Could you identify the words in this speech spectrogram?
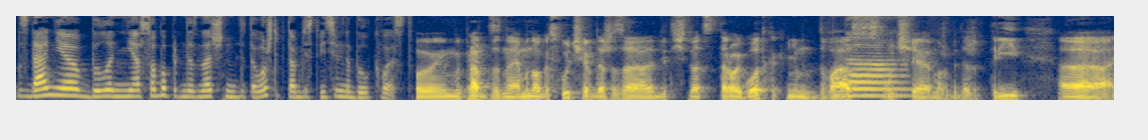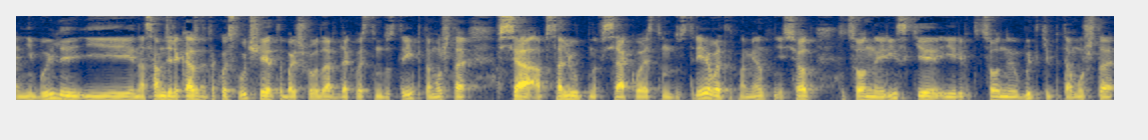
здание было не особо предназначено для того, чтобы там действительно был квест. Мы, правда, знаем много случаев, даже за 2022 год, как минимум два да. случая, может быть, даже три, они были, и на самом деле каждый такой случай — это большой удар для квест-индустрии, потому что вся, абсолютно вся квест-индустрия в этот момент несет репутационные риски и репутационные убытки, потому что, э,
